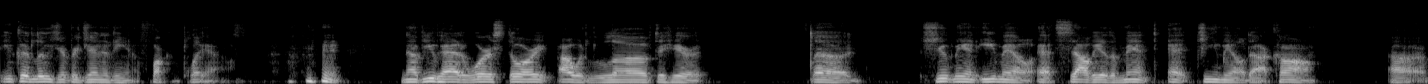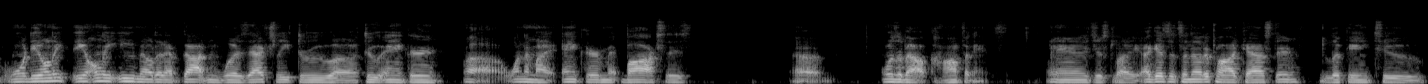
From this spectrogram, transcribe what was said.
You could lose your virginity in a fucking playhouse. now, if you've had a worse story, I would love to hear it. Uh, shoot me an email at salviathemint at gmail.com. Uh, well, the only the only email that I've gotten was actually through uh, through Anchor. Uh, one of my Anchor boxes uh, was about confidence, and it's just like I guess it's another podcaster looking to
